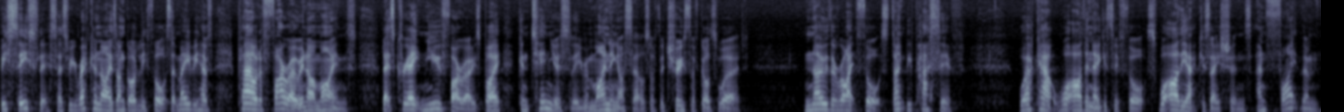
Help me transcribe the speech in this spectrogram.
Be ceaseless as we recognize ungodly thoughts that maybe have ploughed a furrow in our minds. Let's create new furrows by continuously reminding ourselves of the truth of God's word. Know the right thoughts. Don't be passive. Work out what are the negative thoughts, what are the accusations, and fight them.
